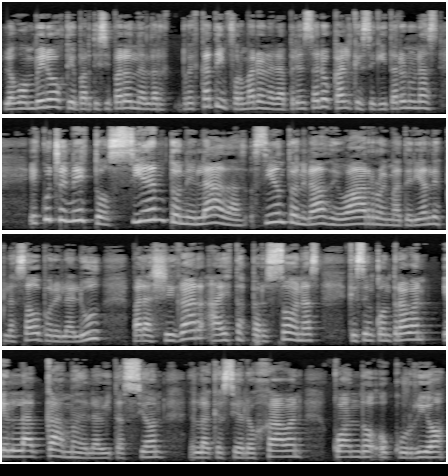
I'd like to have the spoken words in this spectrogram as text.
Los bomberos que participaron del res- rescate informaron a la prensa local que se quitaron unas, escuchen esto, 100 toneladas, 100 toneladas de barro y material desplazado por el alud para llegar a estas personas que se encontraban en la cama de la habitación en la que se alojaban cuando ocurrió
